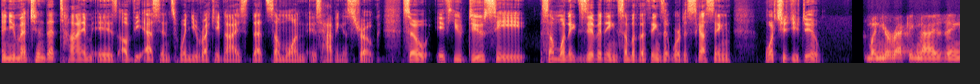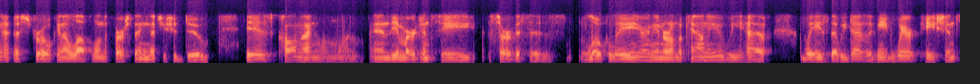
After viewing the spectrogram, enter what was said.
And you mentioned that time is of the essence when you recognize that someone is having a stroke. So if you do see someone exhibiting some of the things that we're discussing, what should you do? When you're recognizing a stroke in a loved one, the first thing that you should do is call 911. And the emergency services locally here in Anne Arundel County, we have ways that we designate where patients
